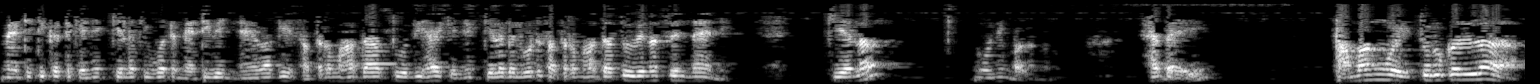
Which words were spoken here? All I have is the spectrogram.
මැටි ටිකට කෙනෙක් කියලා කිව්වට මැටි වෙන්නේ නැහැ වගේ සතර මහා ධාතු දිහා කෙනෙක් කියලා බැලුවට සතර මහා ධාතු වෙනස් වෙන්නේ නැහනේ කියලා නුවණින් බලනවා. හැබැයි තමන්ව ඉතුරු කළා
